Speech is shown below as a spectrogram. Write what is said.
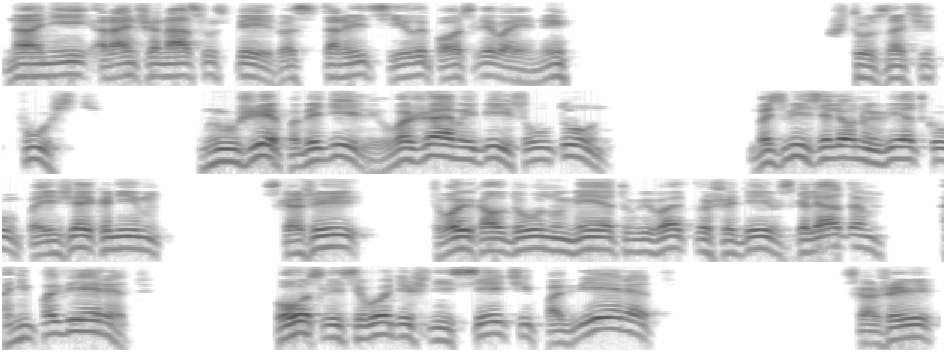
но они раньше нас успеют восстановить силы после войны. Что значит «пусть»? Мы уже победили, уважаемый Бий-Султун. Возьми зеленую ветку, поезжай к ним. Скажи, твой колдун умеет убивать лошадей взглядом? Они поверят. После сегодняшней сечи поверят. Скажи,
